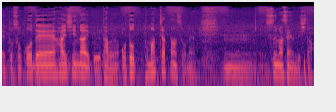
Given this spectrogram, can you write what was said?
えっとそこで配信ライブ多分音止まっちゃったんですよね。うんすいませんでした。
